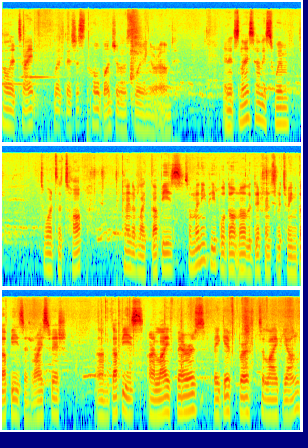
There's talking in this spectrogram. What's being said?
color type. Look, there's just a whole bunch of them swimming around. And it's nice how they swim towards the top, kind of like guppies. So many people don't know the difference between guppies and rice fish. Um, guppies are live bearers. They give birth to live young.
